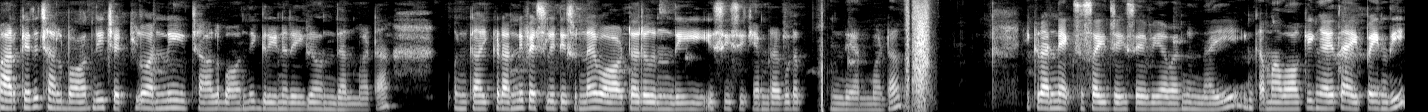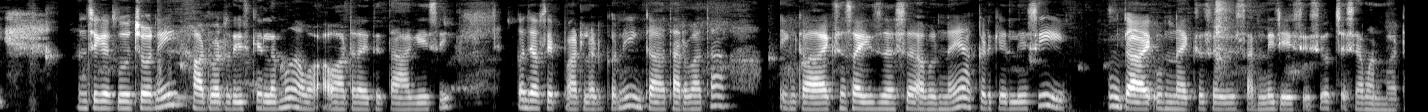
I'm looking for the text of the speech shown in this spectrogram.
పార్క్ అయితే చాలా బాగుంది. చెట్లు అన్నీ చాలా బాగుంది. గ్రీనరీగా ఉంది అనమాట ఇంకా ఇక్కడ అన్ని ఫెసిలిటీస్ ఉన్నాయి. వాటర్ ఉంది. సీసీ కెమెరా కూడా ఉంది అనమాట ఇక్కడ అన్ని ఎక్సర్సైజ్ చేసేవి అవన్నీ ఉన్నాయి. ఇంకా మా వాకింగ్ అయితే అయిపోయింది. మంచిగా కూర్చొని హాట్ వాటర్ తీసుకెళ్ళాము. ఆ వాటర్ అయితే తాగేసి కొంచెం సేపు మాట్లాడుకొని ఇంకా తర్వాత ఇంకా ఎక్సర్సైజెస్ అవి ఉన్నాయి. అక్కడికి వెళ్ళేసి ఇంకా ఉన్న ఎక్సర్సైజెస్ అన్నీ చేసేసి వచ్చేసామన్నమాట.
